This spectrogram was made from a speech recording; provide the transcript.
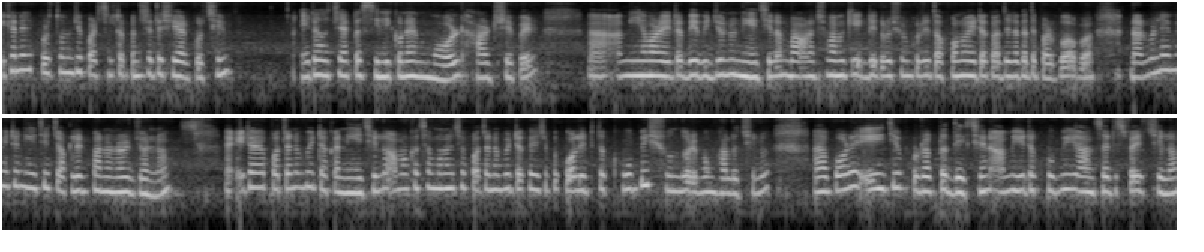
এখানে প্রথম যে পার্সেলটা আপনাদের সাথে শেয়ার করছি, এটা হচ্ছে একটা সিলিকনের মোল্ড হার্ড শেপের। আমি আমার এটা বেবির জন্য নিয়েছিলাম বা অনেক সময় আমি কেক ডেকোরেশন করি, তখনও এটা কাজে লাগাতে পারব। আবার নরমালি আমি এটা নিয়েছি চকলেট বানানোর জন্য। এটা পঁচানব্বই টাকা নিয়েছিল। আমার কাছে মনে হচ্ছে পঁচানব্বই টাকা হিসেবে কোয়ালিটিটা খুবই সুন্দর এবং ভালো ছিল। পরে এই যে প্রোডাক্টটা দেখছেন, আমি এটা খুবই আনস্যাটিসফাইড ছিলাম।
